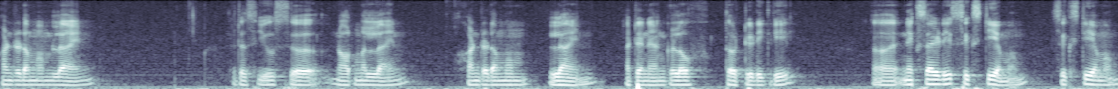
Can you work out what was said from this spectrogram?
100 mm line. Let us use a normal line 100 mm line at an angle of 30 degree uh, next side is 60 mm 60 mm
